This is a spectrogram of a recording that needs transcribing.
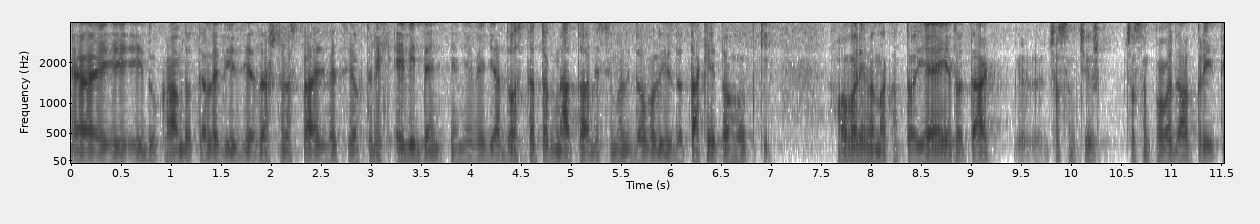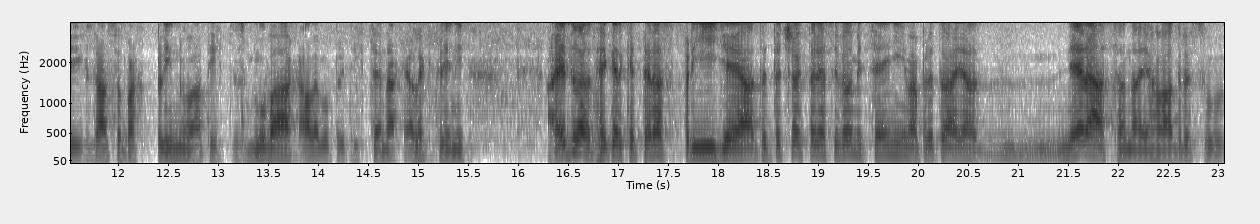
e, idú k vám do televízie a začnú rozprávať veci, o ktorých evidentne nevedia. Dostatok na to, aby si mohli dovoliť ísť do takejto hĺbky. Hovorím vám, ako to je. Je to tak, čo som, či už, čo som povedal pri tých zásobách plynu a tých zmluvách, alebo pri tých cenách elektriny. A Eduard Heger, keď teraz príde, a to je človek, ktorý ja si veľmi cením a preto aj ja nerád sa na jeho adresu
